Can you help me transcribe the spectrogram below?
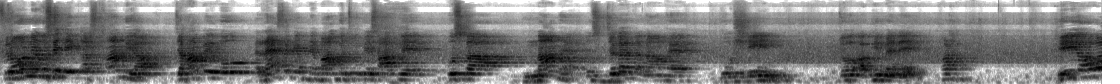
फिरौन ने उसे एक स्थान दिया जहाँ पे वो रह सके अपने बाल बच्चों के साथ में। उसका नाम है, उस जगह का नाम है गोशेन, जो अभी मैंने पढ़ा। यहोवा,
